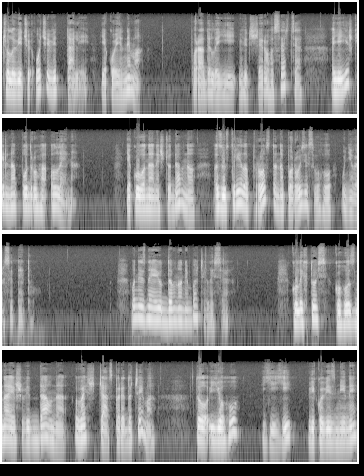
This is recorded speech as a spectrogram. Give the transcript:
чоловічі очі від талії, якої нема. Порадили їй від щирого серця її шкільна подруга Олена, яку вона нещодавно зустріла просто на порозі свого університету. Вони з нею давно не бачилися. Коли хтось, кого знаєш віддавна весь час перед очима, то його, її вікові зміни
